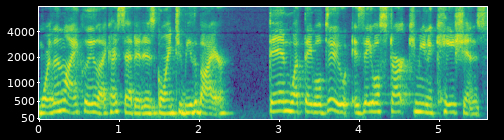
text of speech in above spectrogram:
More than likely, like I said, it is going to be the buyer then what they will do is they will start communications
